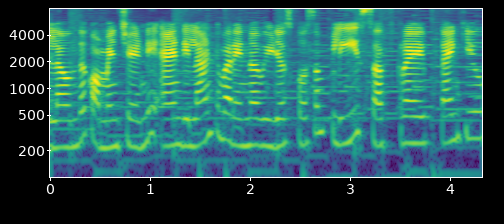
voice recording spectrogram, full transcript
ఎలా ఉందో కామెంట్ చేయండి. అండ్ ఇలాంటి మరెన్నో వీడియోస్ కోసం ప్లీజ్ సబ్స్క్రైబ్. థ్యాంక్ యూ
